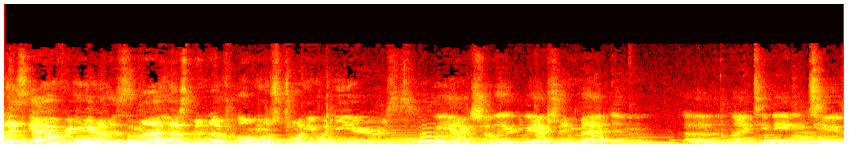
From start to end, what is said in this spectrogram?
This guy over here, this is my husband of almost 21 years. We actually, we actually met in uh, 1982,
